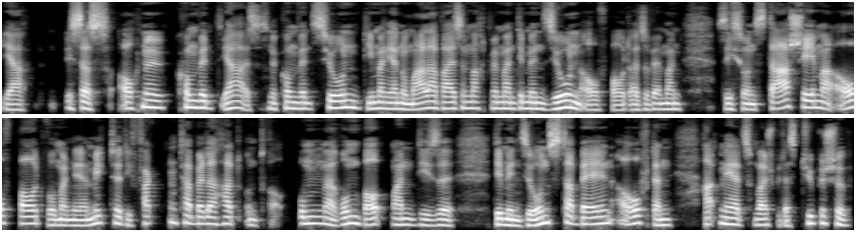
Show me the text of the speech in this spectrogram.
ja, ist das auch eine Konvention, ja, es ist eine Konvention, die man ja normalerweise macht, wenn man Dimensionen aufbaut. Also wenn man sich so ein Star-Schema aufbaut, wo man in der Mitte die Faktentabelle hat und umherum baut man diese Dimensionstabellen auf, dann hat man ja zum Beispiel das typische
